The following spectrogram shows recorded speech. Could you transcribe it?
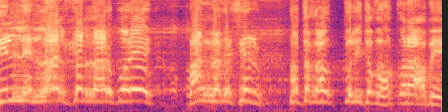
দিল্লির লাল কেল্লার উপরে বাংলাদেশের পতাকা উত্তোলিত করা হবে।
